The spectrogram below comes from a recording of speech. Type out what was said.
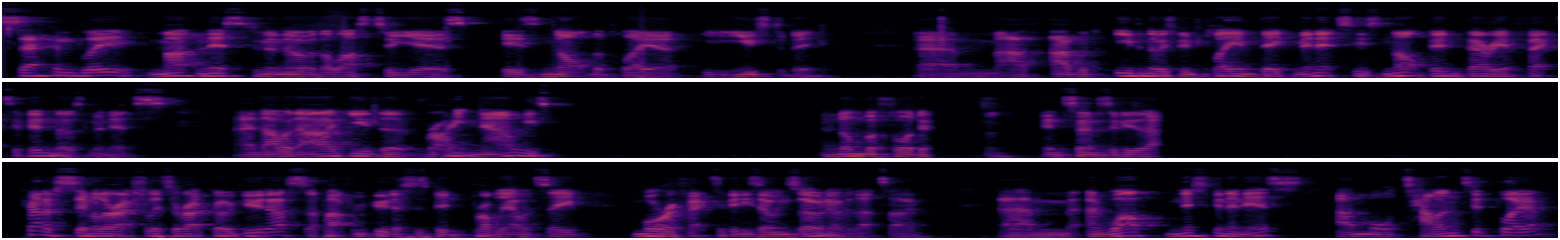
Secondly, Matt Niskanen over the last two years is not the player he used to be. Um, I, I, would, even though he's been playing big minutes, he's not been very effective in those minutes. And I would argue that right now he's number four in terms of his kind of similar actually to Radko Gudas. Apart from Gudas has been probably I would say more effective in his own zone over that time. Um, and while Niskanen is a more talented player,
